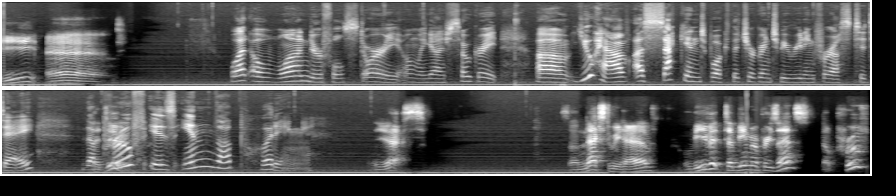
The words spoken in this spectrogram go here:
The end. What a wonderful story. Oh my gosh, so great. Um, you have a second book that you're going to be reading for us today. The I do. proof is in the pudding. Yes. So next we have Leave It to Beamer Presents The Proof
